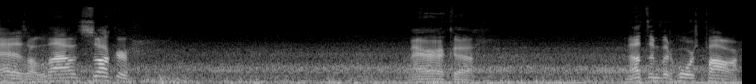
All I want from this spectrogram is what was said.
That is a loud sucker. America. Nothing but horsepower.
